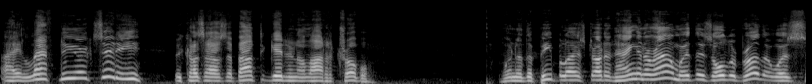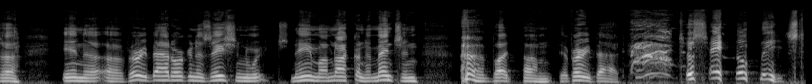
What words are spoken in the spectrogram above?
I left New York City because I was about to get in a lot of trouble. One of the people I started hanging around with, his older brother, was uh, in a, a very bad organization, which name I'm not going to mention, but um, they're very bad, to say the least.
